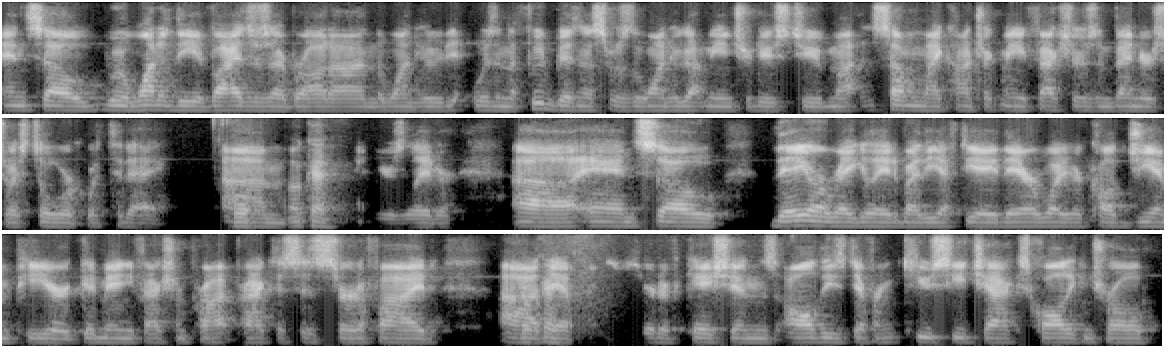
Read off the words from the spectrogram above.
And so, one of the advisors I brought on, the one who was in the food business, was the one who got me introduced to my, some of my contract manufacturers and vendors who I still work with today. Cool. Um, okay. Years later, uh, and so they are regulated by the FDA. They are what are called GMP or Good Manufacturing Practices certified. Uh, okay. They have certifications, all these different QC checks, quality control.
